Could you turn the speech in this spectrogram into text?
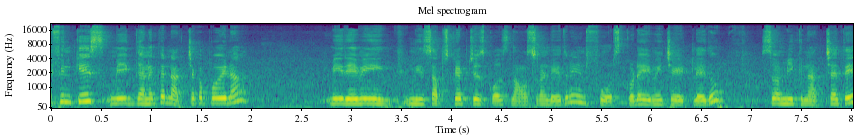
ఇఫ్ ఇన్ కేస్ మీకు గనక నచ్చకపోయినా మీరేమీ మీరు సబ్స్క్రైబ్ చేసుకోవాల్సిన అవసరం లేదు. నేను ఫోర్స్ కూడా ఏమీ చేయట్లేదు. సో మీకు నచ్చితే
